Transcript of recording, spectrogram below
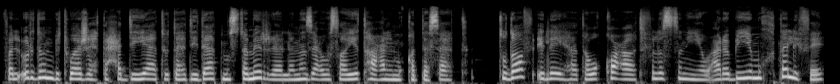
فالأردن بتواجه تحديات وتهديدات مستمرة لنزع وصايتها عن المقدسات. تضاف إليها توقعات فلسطينية وعربية مختلفة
